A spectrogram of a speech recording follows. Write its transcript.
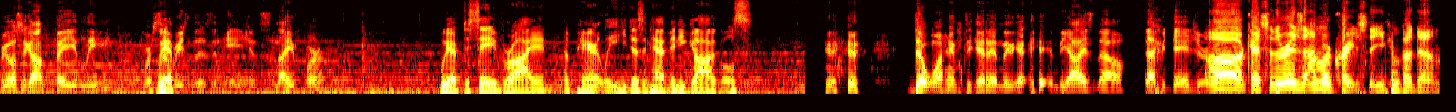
We also got Fei Lee. For some have- reason, there's an Asian sniper. We have to save Ryan. Apparently, he doesn't have any goggles. Don't want him to get in the in the eyes now. That'd be dangerous. Oh, okay, so there is ammo crates that you can put down.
